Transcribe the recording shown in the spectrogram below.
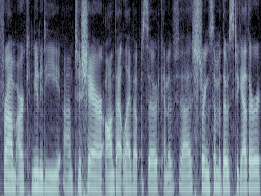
from our community um, to share on that live episode, kind of uh, string some of those together.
